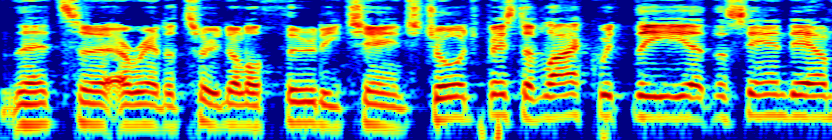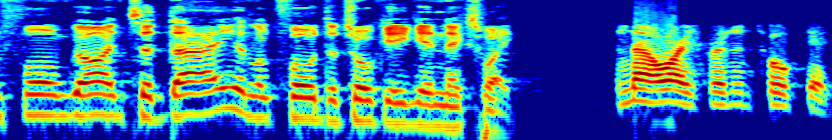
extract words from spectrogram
That's uh, around a two dollar thirty chance. George, best of luck with the uh, the Sandown form guide today, and look forward to talking again next week. No worries, Brendan. Talk then.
